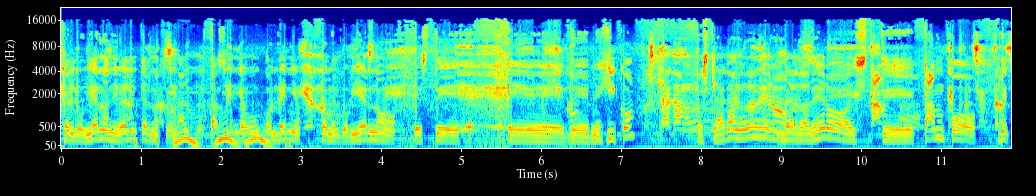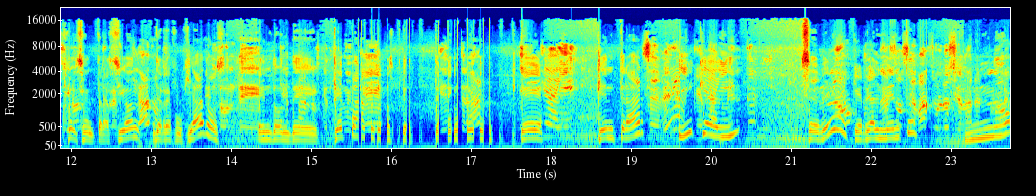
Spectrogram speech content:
que el gobierno a nivel internacional está haciendo un convenio con el gobierno este eh, de México, pues que hagan un verdadero este campo de concentración de refugiados en donde quepan los que tengan que, que entrar y que ahí se vea que realmente no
